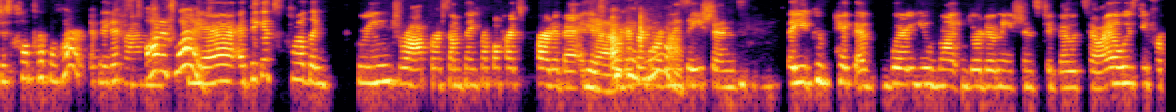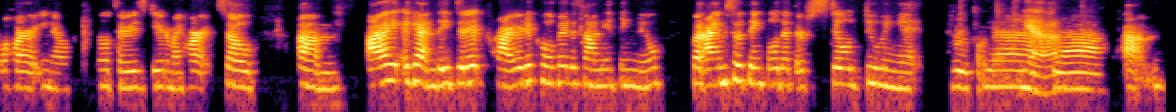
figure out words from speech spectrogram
just call Purple Heart. I mean, They it's come. on its way. Yeah, I think it's called like Green Drop or something. Purple Heart's part of it, and Yeah. it's four Okay, different yeah. organizations that you can pick of where you want your donations to go to. I always do Purple Heart. You know, military is dear to my heart. So, um, I again, they did it prior to COVID. It's not anything new, but I'm so thankful that they're still doing it through COVID. Yeah. Yeah. Um,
